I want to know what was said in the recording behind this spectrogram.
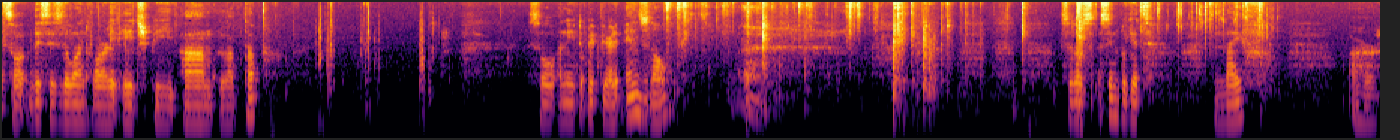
right so this is the one for the HP um, laptop. So I need to prepare the ends now. So just simply get knife or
